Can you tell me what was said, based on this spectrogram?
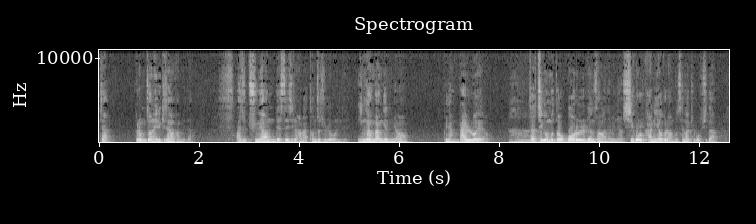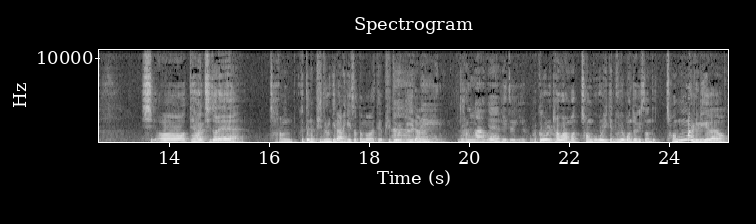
자, 그럼 저는 이렇게 생각합니다. 아주 중요한 메시지를 하나 던져주려고 하는데 인간관계는요 그냥 난로예요. 자, 지금부터 뭐를 연상하냐면요 시골 간이역을 한번 생각해 봅시다. 시- 어, 대학 시절에 참 그때는 비둘기라는 게 있었던 것 같아요. 비둘기라는 아, 네. 참, 무궁화호, 예. 비둘기호. 그걸 타고 한번 전국을 이렇게 누벼본 적이 있었는데 정말 느리게 가요.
